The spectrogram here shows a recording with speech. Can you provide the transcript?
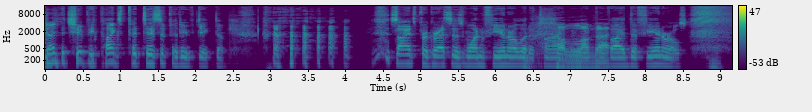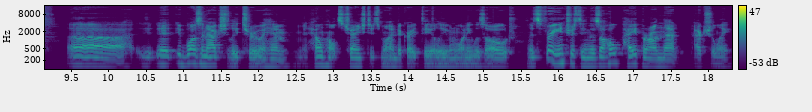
don't It should be Planck's participative dictum. Science progresses one funeral at a time. I love that. Provide the funerals. Uh, it, it wasn't actually true of him. Helmholtz changed his mind a great deal even when he was old. It's very interesting. There's a whole paper on that actually.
